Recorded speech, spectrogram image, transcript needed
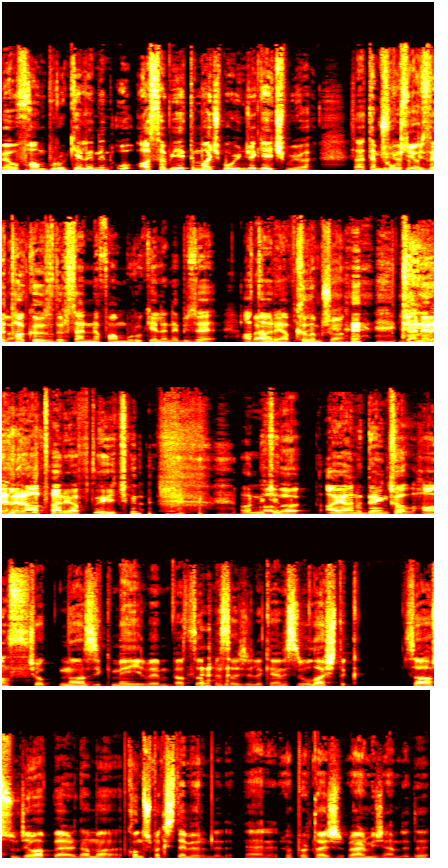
ve o Van Broekelen'in o asabiyeti maç boyunca geçmiyor. Zaten biliyorsun biz de takığızdır seninle Van Broekelen'e. Bize atar ben yaptı. kılım şu an. Canerelere atar yaptığı için. Onun için Vallahi ayağını denk çok, al Hans. Çok nazik mail ve WhatsApp mesajıyla kendisine ulaştık. Sağ olsun cevap verdi ama konuşmak istemiyorum dedi. Yani röportaj vermeyeceğim dedi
